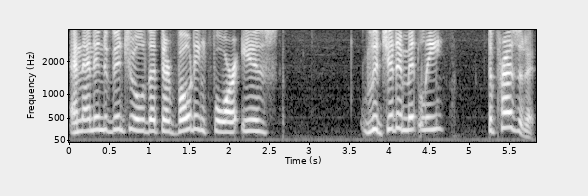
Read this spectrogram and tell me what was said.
And that individual that they're voting for is legitimately the president.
